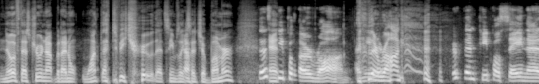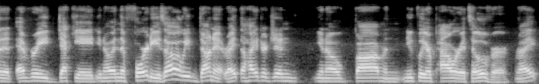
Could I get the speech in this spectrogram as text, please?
know if that's true or not, but I don't want that to be true. That seems like yeah. such a bummer. Those and people are wrong. I mean, they're wrong. there have been people saying that at every decade, you know, in the 40s, oh, we've done it, right? The hydrogen, you know, bomb and nuclear power, it's over, right?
